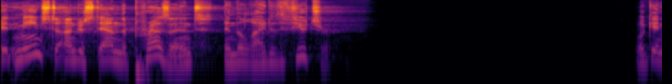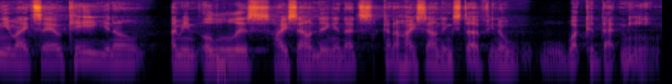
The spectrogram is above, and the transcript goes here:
It means to understand the present in the light of the future. Well, again, you might say, okay, you know, I mean, Ellul is high sounding, and that's kind of high sounding stuff. You know, what could that mean?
